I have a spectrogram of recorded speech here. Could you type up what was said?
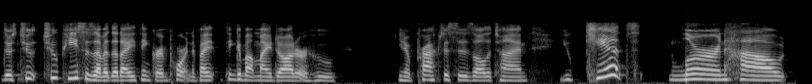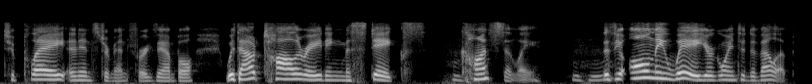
there's two two pieces of it that I think are important. If I think about my daughter who, you know, practices all the time, you can't learn how to play an instrument, for example, without tolerating mistakes mm-hmm. constantly. Mm-hmm. That's the only way you're going to develop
